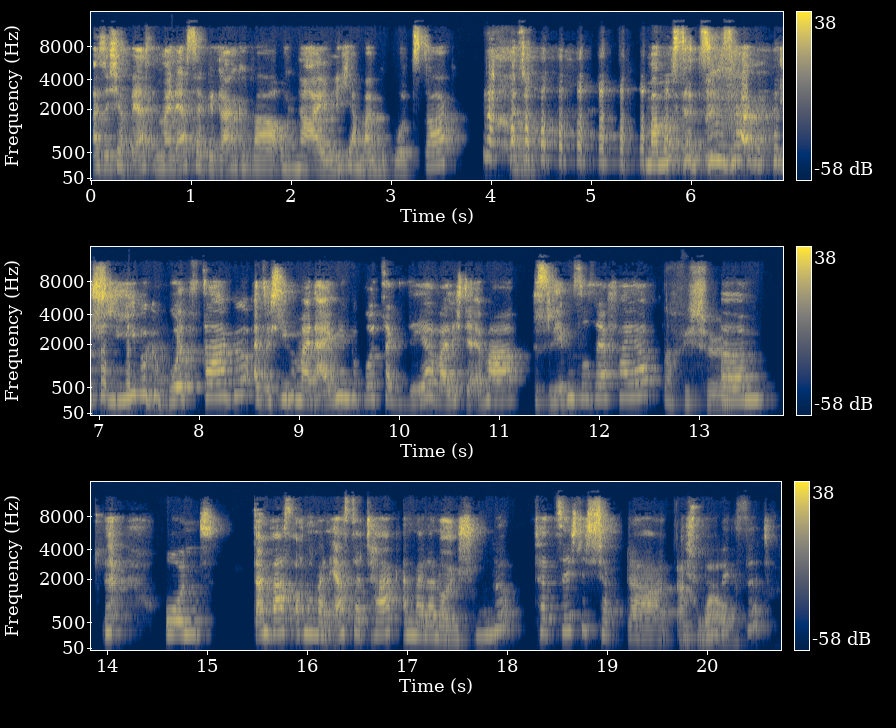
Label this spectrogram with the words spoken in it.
Also ich habe erst, mein erster Gedanke war, oh nein, nicht an meinem Geburtstag. Also man muss dazu sagen, ich liebe Geburtstage. Also ich liebe meinen eigenen Geburtstag sehr, weil ich da immer das Leben so sehr feiere. Ach, wie schön. Ähm, und dann war es auch noch mein erster Tag an meiner neuen Schule tatsächlich. Ich habe da die Ach, Schule wow. gewechselt.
